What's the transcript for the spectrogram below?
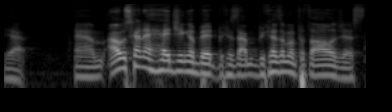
Yeah. Um, I was kind of hedging a bit because I'm because I'm a pathologist.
